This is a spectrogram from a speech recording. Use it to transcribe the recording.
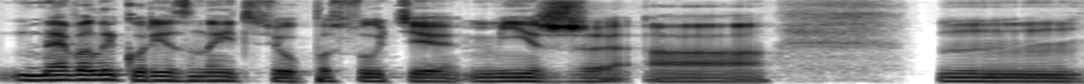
невелику різницю, по суті, між. М,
